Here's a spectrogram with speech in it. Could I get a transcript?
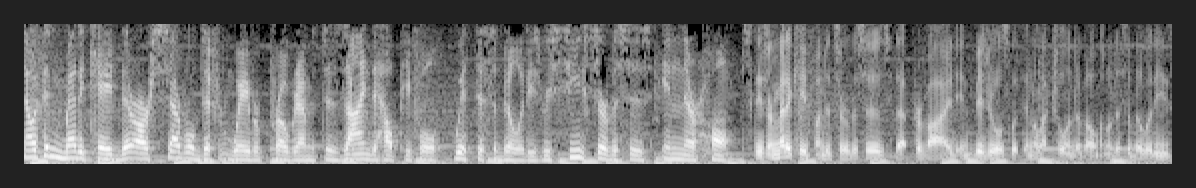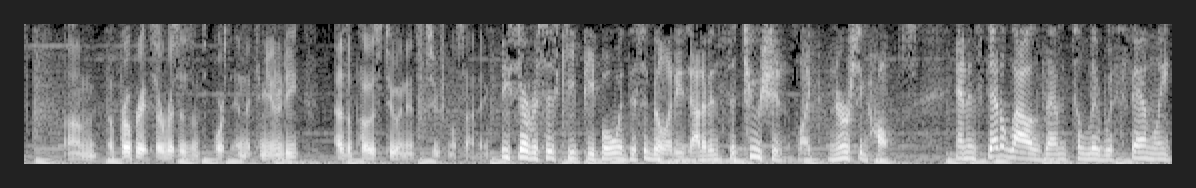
Now, within Medicaid, there are several different waiver programs designed to help people with disabilities receive services in their homes. These are Medicaid funded services that provide individuals with intellectual and developmental disabilities um, appropriate services and supports in the community as opposed to an institutional setting. These services keep people with disabilities out of institutions like nursing homes and instead allows them to live with family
